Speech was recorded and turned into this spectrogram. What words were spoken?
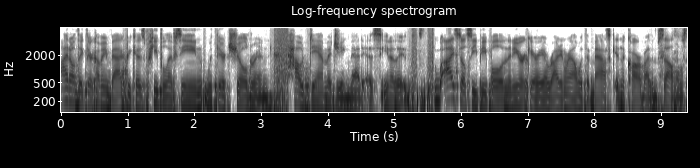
I don't think they're coming back because people have seen with their children how damaging that is. You know, they, I still see people in the New York area riding around with a mask in the car by themselves.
